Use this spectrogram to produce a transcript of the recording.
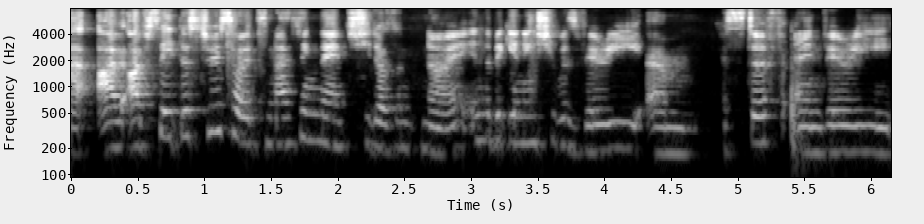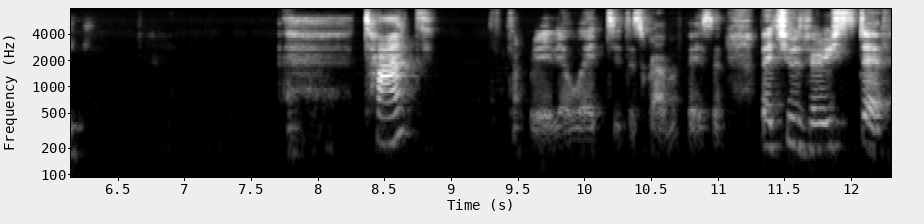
I, have said this too, so it's nothing that she doesn't know. In the beginning, she was very um, stiff and very tight. It's not really a way to describe a person, but she was very stiff.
